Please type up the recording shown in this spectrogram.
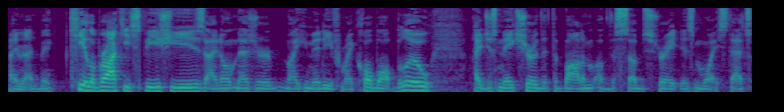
I'm a species. I don't measure my humidity for my cobalt blue. I just make sure that the bottom of the substrate is moist. That's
